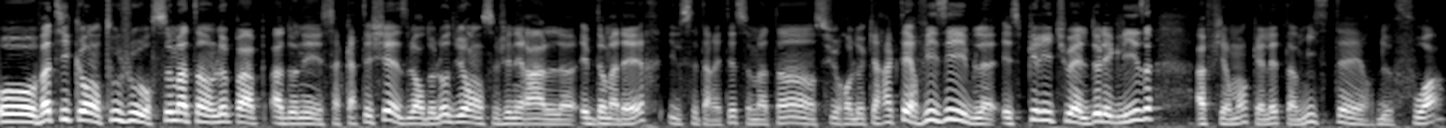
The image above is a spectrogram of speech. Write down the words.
Au Vatican, toujours ce matin, le pape a donné sa catéchèse lors de l'audience générale hebdomadaire. Il s'est arrêté ce matin sur le caractère visible et spirituel de l'Église, affirmant qu'elle est un mystère de foi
